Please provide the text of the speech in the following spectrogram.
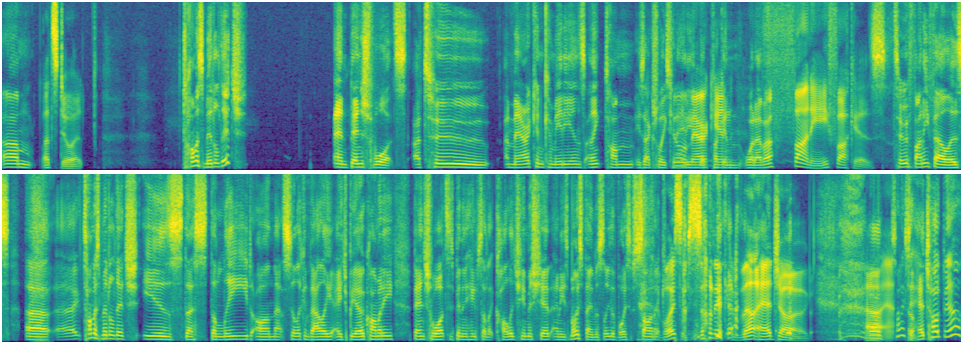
Um, Let's do it. Thomas Middleditch and Ben Schwartz are two American comedians. I think Tom is actually Two Canadian, but American- fucking whatever. Funny fuckers. Two funny fellas. Uh, uh, Thomas Middleditch is the the lead on that Silicon Valley HBO comedy. Ben Schwartz has been in heaps of like college humor shit, and he's most famously the voice of Sonic. The voice of Sonic the Hedgehog. Uh, Uh, Sonic's the, a hedgehog now.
